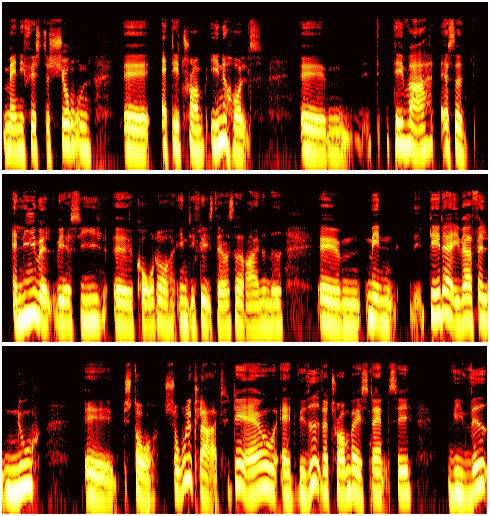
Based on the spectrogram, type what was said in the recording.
manifestation øh, af det, Trump indeholdt, øh, det var altså alligevel, vil jeg sige, øh, kortere, end de fleste af os havde regnet med. Øh, men det, der i hvert fald nu øh, Øh, står soleklart, det er jo, at vi ved, hvad Trump er i stand til. Vi ved,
